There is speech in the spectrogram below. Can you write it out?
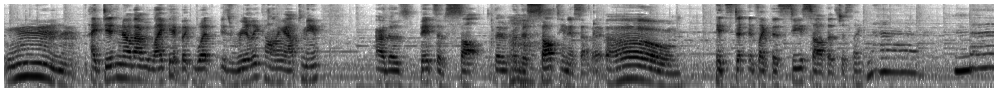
mmm. I didn't know if I would like it, but what is really calling out to me are those bits of salt. The, the saltiness of it. Oh. It's it's like this sea salt that's just like na na.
